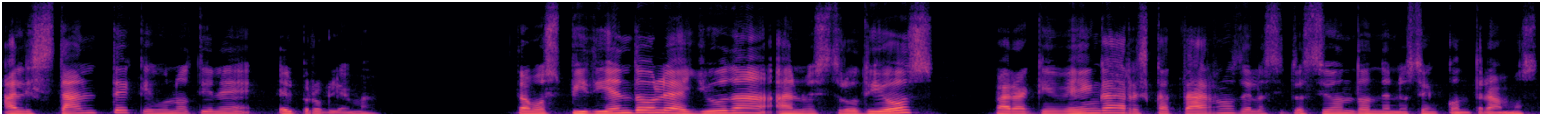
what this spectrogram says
al instante que uno tiene el problema. Estamos pidiéndole ayuda a nuestro Dios para que venga a rescatarnos de la situación donde nos encontramos.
